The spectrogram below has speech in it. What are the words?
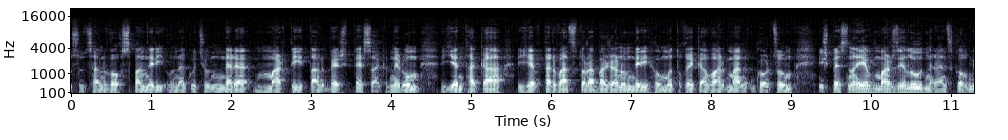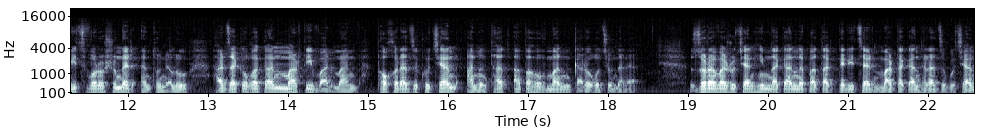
ուսուցանվող սպաների ունակությունները մարտի տարբեր տեսակներում յենթակա եւ տրված ստորաբաժանումների հմտուղեկավարման գործում, ինչպես նաեւ մարզելու նրանց կողմից որոշումներ ընդունելու հարձակողական մարտի վարման, փոխհրաձգության անընդհատ ապահովման կարողությունները։ Զորավարժության հիմնական նպատակներից էր մարտական հրաձգության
